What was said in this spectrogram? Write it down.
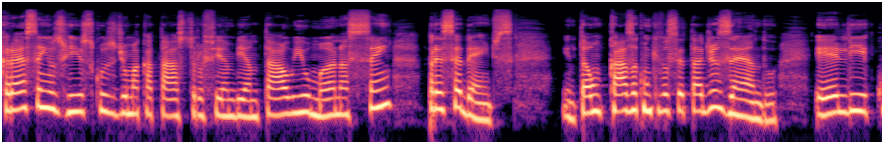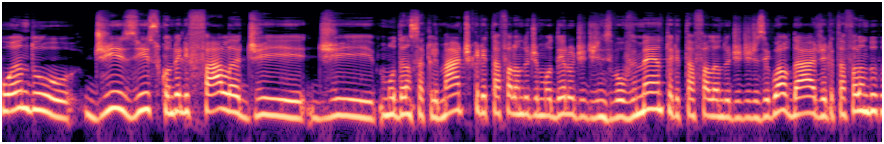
crescem os riscos de uma catástrofe ambiental e humana sem precedentes. Então, casa com o que você está dizendo. Ele, quando diz isso, quando ele fala de, de mudança climática, ele está falando de modelo de desenvolvimento, ele está falando de desigualdade, ele está falando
